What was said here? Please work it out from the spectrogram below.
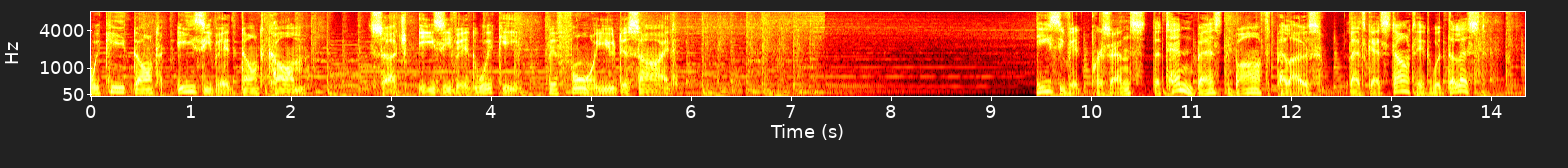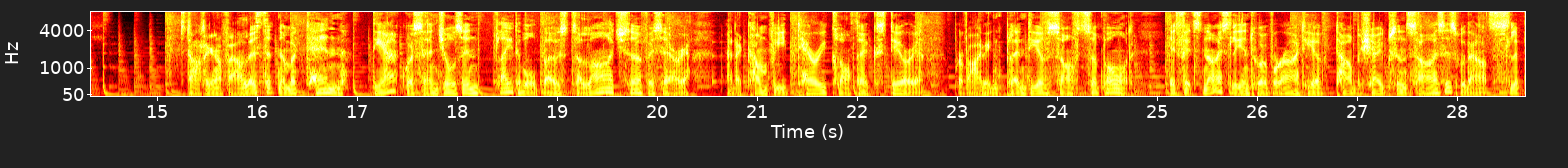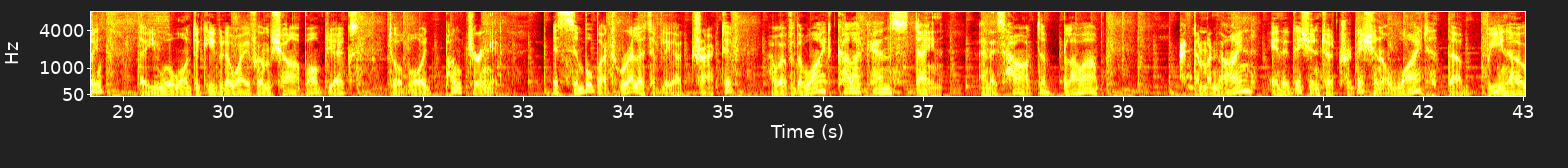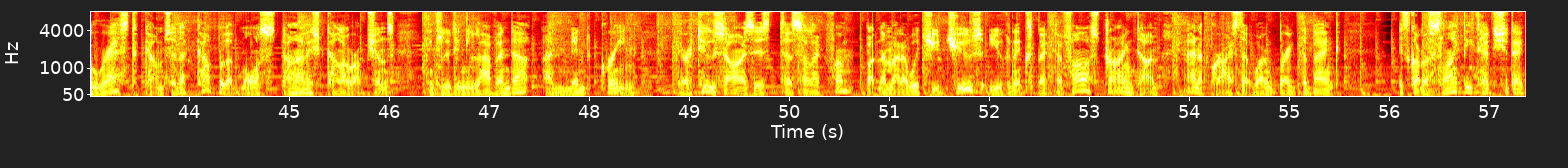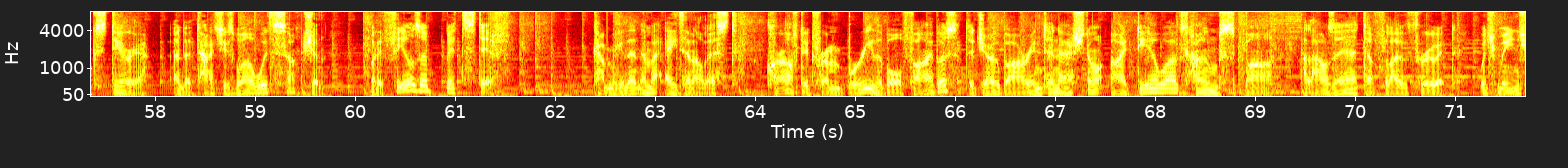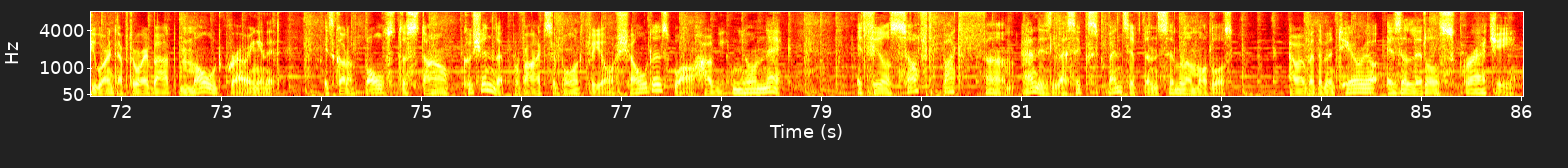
wiki.ezvid.com. Search Ezvid Wiki before you decide. Ezvid presents the 10 best bath pillows. Let's get started with the list. Starting off our list at number 10, the Aquasentials Inflatable boasts a large surface area and a comfy terry cloth exterior, providing plenty of soft support. It fits nicely into a variety of tub shapes and sizes without slipping, though you will want to keep it away from sharp objects to avoid puncturing it. It's simple but relatively attractive, however the white color can stain, and it's hard to blow up. Number 9, in addition to traditional white, the Bino Rest comes in a couple of more stylish color options, including lavender and mint green. There are two sizes to select from, but no matter which you choose, you can expect a fast drying time and a price that won't break the bank. It's got a slightly textured exterior and attaches well with suction, but it feels a bit stiff. Coming in at number 8 on our list. Crafted from breathable fibers, the Jobar International IdeaWorks Home Spa allows air to flow through it, which means you won't have to worry about mold growing in it. It's got a bolster-style cushion that provides support for your shoulders while hugging your neck. It feels soft but firm and is less expensive than similar models. However, the material is a little scratchy.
